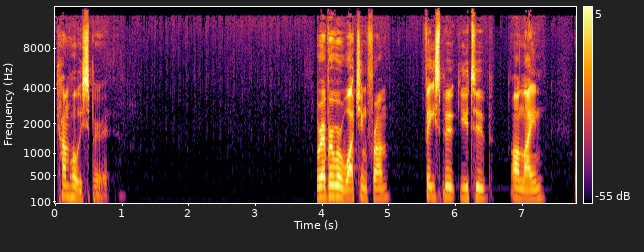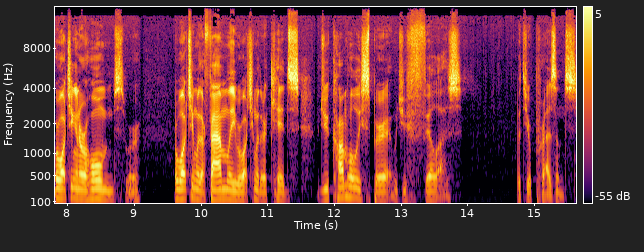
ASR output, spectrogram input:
Come, Holy Spirit. Wherever we're watching from, Facebook, YouTube, online, we're watching in our homes, we're we're watching with our family, we're watching with our kids. Would you come, Holy Spirit? Would you fill us with your presence?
